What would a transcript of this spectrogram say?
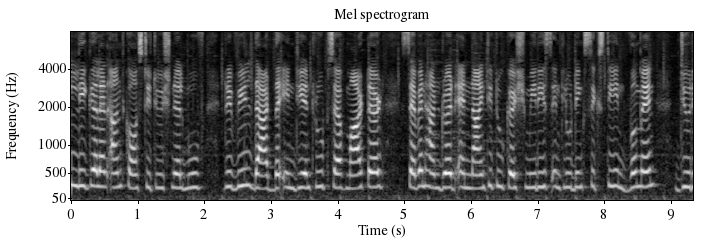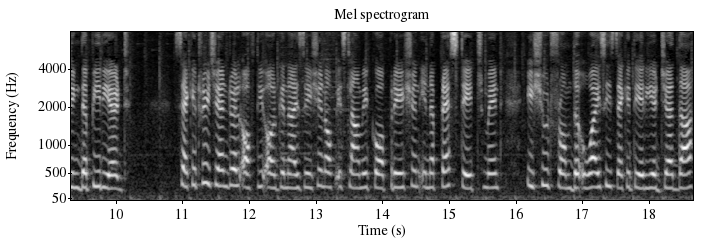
illegal and unconstitutional move revealed that the Indian troops have martyred 792 Kashmiris, including 60 women during the period. Secretary General of the Organization of Islamic Cooperation, in a press statement issued from the OIC Secretariat Jeddah,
